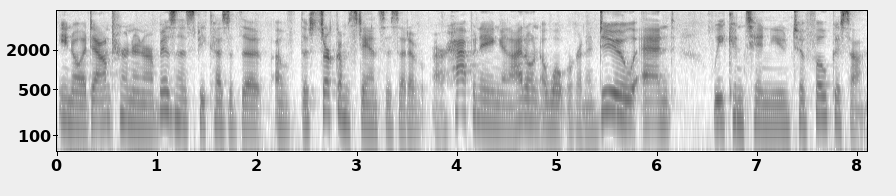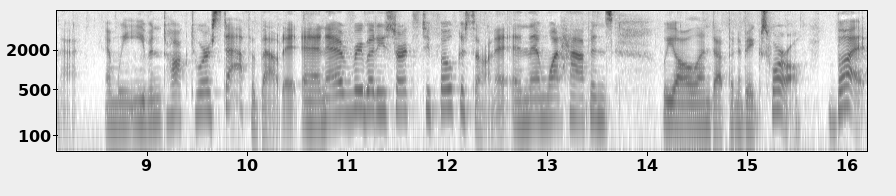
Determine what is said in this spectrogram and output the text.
you know a downturn in our business because of the of the circumstances that are, happening and i don't know what we're going to do and we continue to focus on that. And we even talk to our staff about it and everybody starts to focus on it and then what happens? We all end up in a big swirl. But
